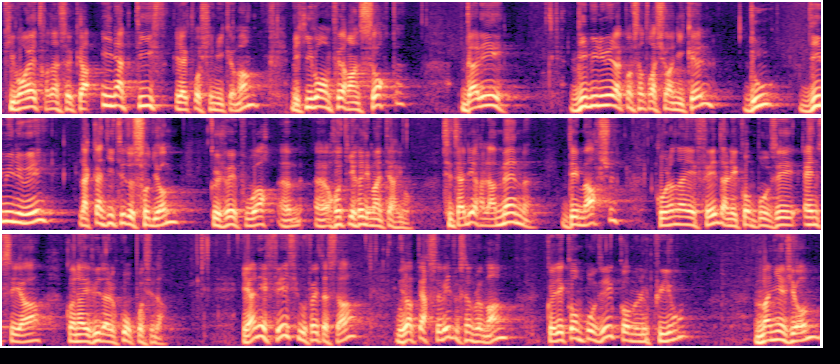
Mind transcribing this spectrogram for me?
qui vont être dans ce cas inactifs électrochimiquement, mais qui vont faire en sorte d'aller diminuer la concentration en nickel, d'où diminuer la quantité de sodium que je vais pouvoir euh, euh, retirer des matériaux. C'est-à-dire la même démarche qu'on avait fait dans les composés NCA qu'on avait vu dans le cours précédent. Et en effet, si vous faites ça, vous apercevez tout simplement que des composés comme le cuivre, le magnésium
